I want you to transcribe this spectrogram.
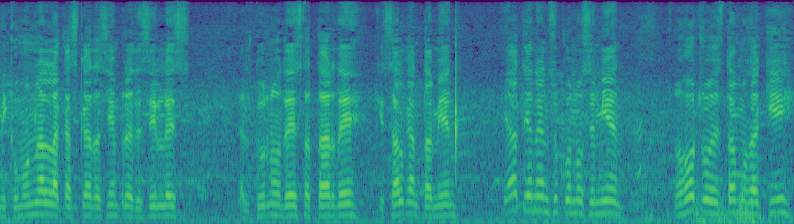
mi comunal La Cascada siempre decirles el turno de esta tarde, que salgan también, ya tienen su conocimiento. Nosotros estamos aquí,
